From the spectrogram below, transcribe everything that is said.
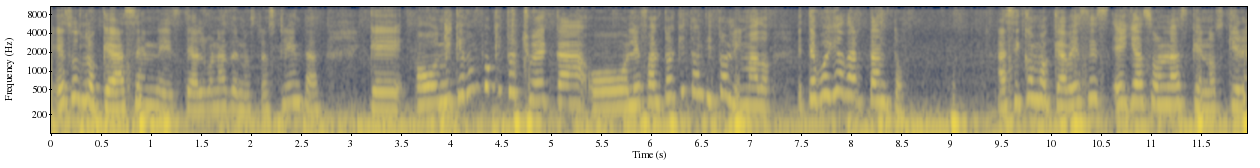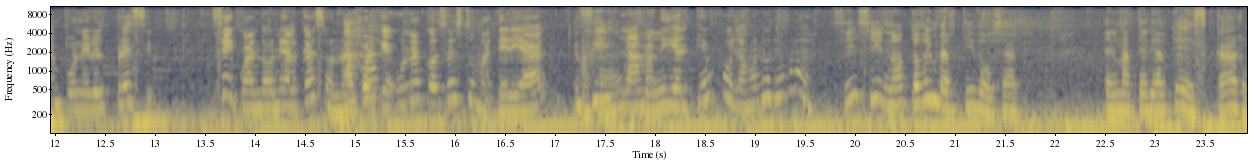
Eso es lo que hacen este, algunas de nuestras clientas. Que o me quedó un poquito chueca o le faltó aquí tantito limado. Te voy a dar tanto. Así como que a veces ellas son las que nos quieren poner el precio. Sí, cuando ni al caso, ¿no? Porque una cosa es tu material sí, la y el tiempo y la mano de obra. Sí, sí, no, todo invertido, o sea, el material que es caro.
